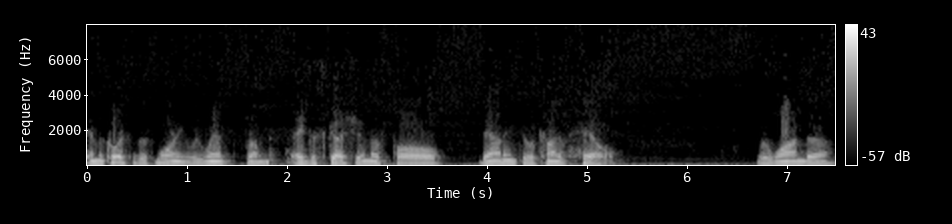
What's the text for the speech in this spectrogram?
In the course of this morning, we went from a discussion of Paul down into a kind of hell. Rwanda,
